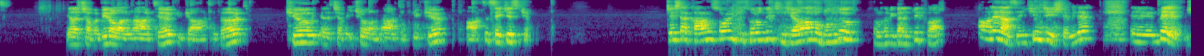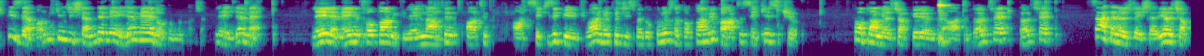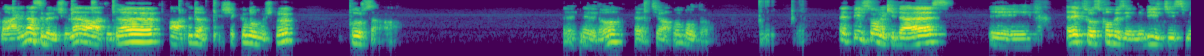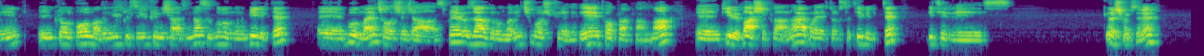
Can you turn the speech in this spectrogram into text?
Yarıçapı 1 olanın artı yükü artı 4. Q yarıçapı 2 olanın artı yükü artı 8 küp. Gençler K'nın son yükü sorulduğu için cevabı bulduk. Soruda bir gariplik var. Ama nedense ikinci işlemi de e, belirtmiş. Biz de yapalım. İkinci işlemde L ile M dokundurulacak. L ile M. L ile M'nin toplam yükü. L'nin artı, artı, artı 8'lik bir yükü var. Nötr cisme dokunursa toplam yük artı 8 Q. Toplam yarıçap görüyorum ki artı 4 R. 4 R. Zaten özdeşler. Yarıçaplar aynı. Nasıl bölüşürler? Artı 4 artı 4. Şıkkı bulmuştuk. Bursa. Evet, nerede o? Evet, cevabı buldum. Evet, bir sonraki ders e, elektroskop üzerinde bir cismin e, yüklü olup olmadığını, yüklüyse yükün işaretinin nasıl bulunduğunu birlikte e, bulmaya çalışacağız. Ve özel durumları, içi boş küreleri, topraklanma e, gibi başlıklarla bu elektrostatiği birlikte bitiririz. Görüşmek üzere.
